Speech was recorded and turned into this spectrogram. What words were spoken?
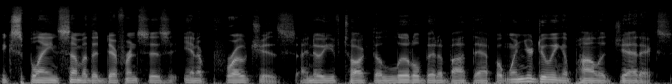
explain some of the differences in approaches. I know you've talked a little bit about that, but when you're doing apologetics,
